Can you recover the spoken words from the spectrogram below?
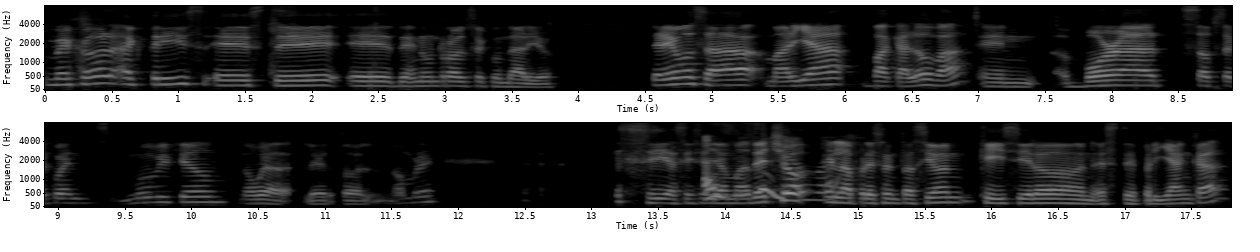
Mejor actriz este, eh, de- en un rol secundario. Tenemos a María Bakalova en Borat Subsequent Movie Film. No voy a leer todo el nombre. Sí, así se ¿Así llama. De se hecho, llama? en la presentación que hicieron este, Priyanka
